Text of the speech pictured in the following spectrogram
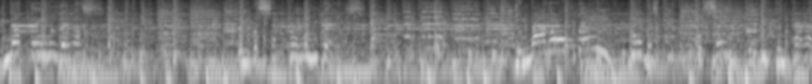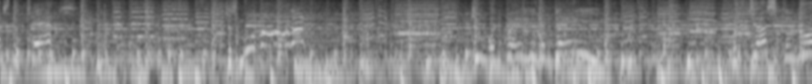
take nothing less than the supreme best. Do not obey, numerous people say, but you can pass the test. Just move on to a greater day with just a little.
